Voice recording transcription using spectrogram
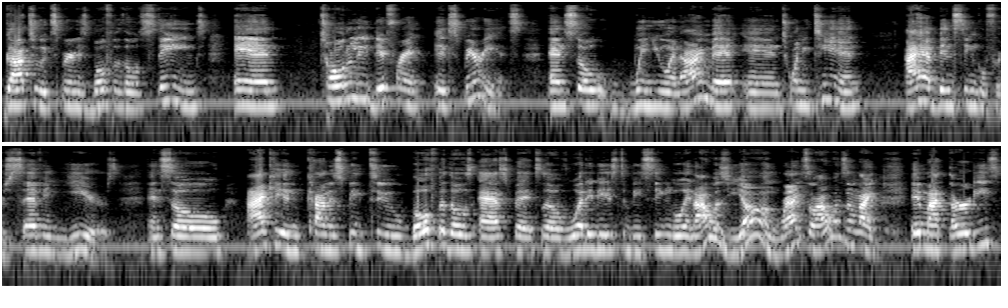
got to experience both of those things and totally different experience. And so when you and I met in 2010, I had been single for 7 years. And so I can kind of speak to both of those aspects of what it is to be single. And I was young, right? So I wasn't like in my 30s.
